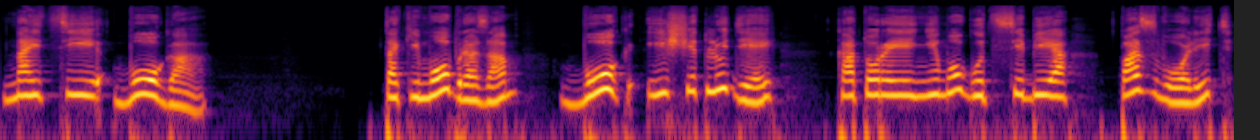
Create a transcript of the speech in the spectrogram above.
найти Бога. Таким образом, Бог ищет людей, которые не могут себе позволить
